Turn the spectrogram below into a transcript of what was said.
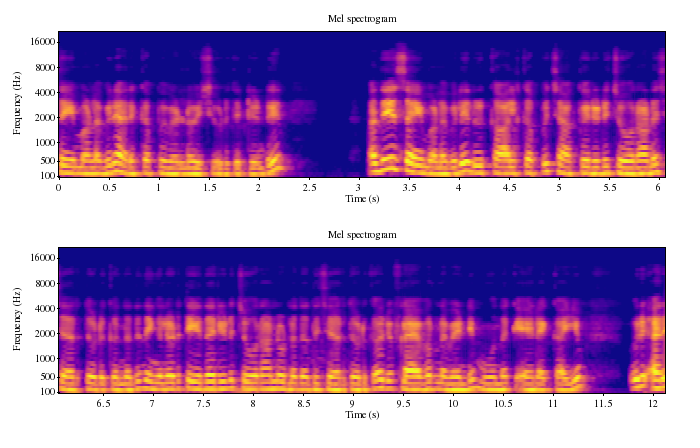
സെയിം അളവിൽ അരക്കപ്പ് വെള്ളം ഒഴിച്ചു കൊടുത്തിട്ടുണ്ട്. അതേ സെയിം അളവിൽ ഒരു കാൽ കപ്പ് ചാക്കരിയുടെ ചോറാണ് ചേർത്ത് കൊടുക്കുന്നത്. നിങ്ങളുടെ അടുത്ത് ഏതരിയുടെ ചോറാണ് ഉള്ളത് അത് ചേർത്ത് കൊടുക്കുക. ഒരു ഫ്ലേവറിന് വേണ്ടി മൂന്ന് ഏലക്കായും ഒരു അര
